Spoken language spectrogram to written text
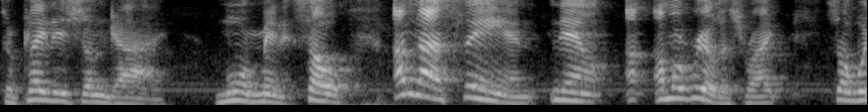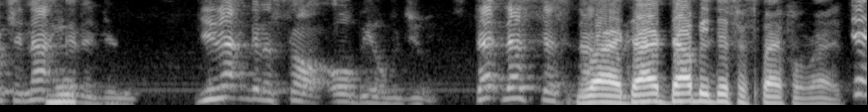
to play this young guy more minutes. So I'm not saying now I'm a realist, right? So what you're not mm-hmm. gonna do, you're not gonna start Obi over Julius. That that's just right. That that'll be disrespectful, right? Yeah,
